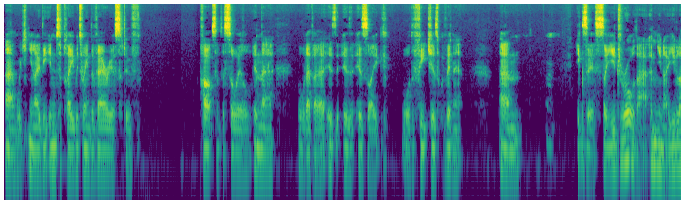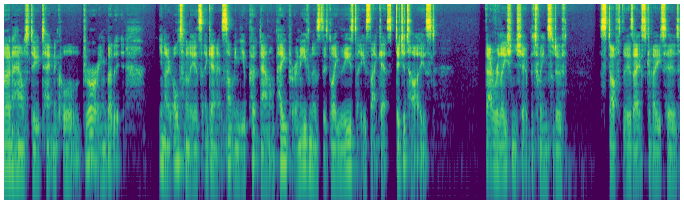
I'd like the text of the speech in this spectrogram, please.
um, which you know the interplay between the various sort of parts of the soil in there or whatever is is, is like or the features within it um, exists. So you draw that, and you know you learn how to do technical drawing, but it, you know ultimately it's again it's something you put down on paper, and even as this, like these days that gets digitized, that relationship between sort of stuff that is excavated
